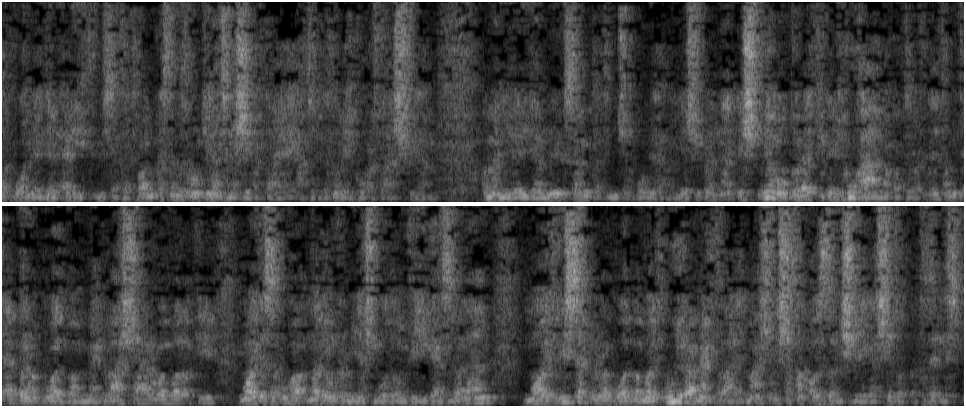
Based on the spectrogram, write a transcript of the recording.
itt volna egy ilyen elit üzletet valami, azt ez a 90-es évek táján játszódik, ez nem egy kortárs film amennyire így emlékszem, tehát nincsen hobbihára ilyesmi benne, és nyomon követjük egy ruhának a történetét, amit ebben a boltban megvásárol valaki, majd ez a ruha nagyon körülményes módon végez vele, majd visszakerül a boltba, majd újra megtalál egy másik, és aztán azzal is végez, az egész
